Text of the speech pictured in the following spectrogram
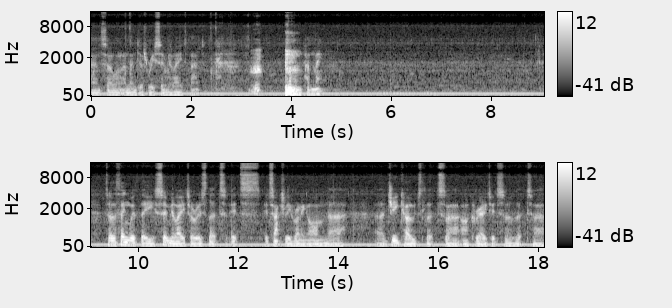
and so on and then just resimulate that. Pardon me. So the thing with the simulator is that it's it's actually running on uh, uh, G codes that uh, are created so that uh,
